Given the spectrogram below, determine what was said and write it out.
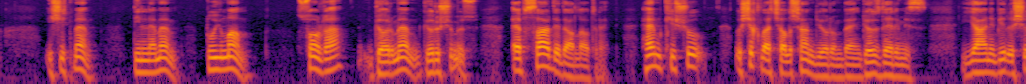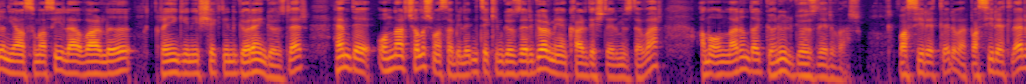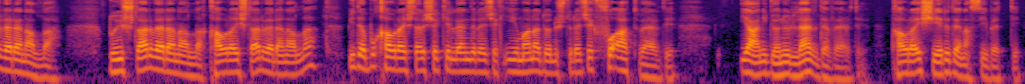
işitmem, dinlemem, duymam. Sonra görmem, görüşümüz. Ebsar dedi Allahu Teala. Hem ki şu ışıkla çalışan diyorum ben gözlerimiz. Yani bir ışığın yansımasıyla varlığı, rengini, şeklini gören gözler. Hem de onlar çalışmasa bile nitekim gözleri görmeyen kardeşlerimiz de var. Ama onların da gönül gözleri var. Basiretleri var. Basiretler veren Allah. Duyuşlar veren Allah. Kavrayışlar veren Allah. Bir de bu kavrayışları şekillendirecek, imana dönüştürecek fuat verdi yani gönüller de verdi. Kavrayış yeri de nasip etti.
